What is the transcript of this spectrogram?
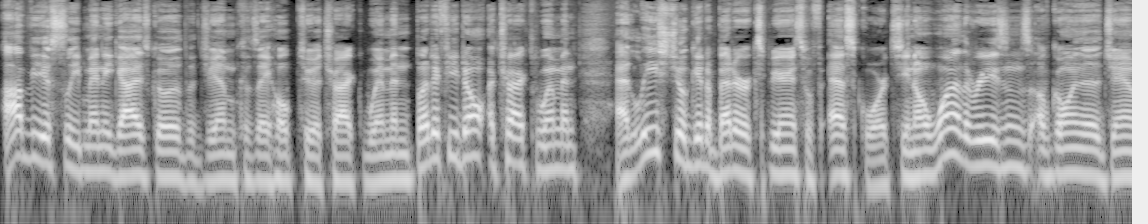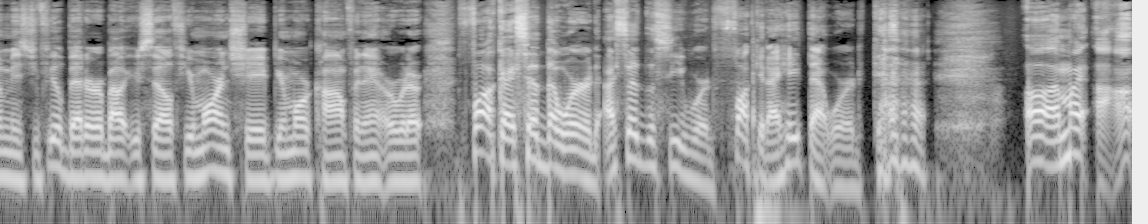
obviously many guys go to the gym because they hope to attract women. But if you don't attract women, at least you'll get a better experience with escorts. You know, one of the reasons of going to the gym is you feel better about yourself. You're more in shape. You're more confident or whatever. Fuck, I said the word. I said the C word. Fuck it. I hate that word. uh, I might. I,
